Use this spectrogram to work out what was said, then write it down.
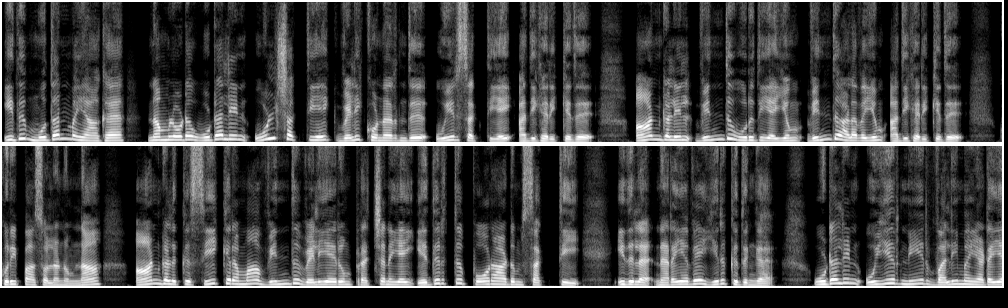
இது முதன்மையாக நம்மளோட உடலின் உள் சக்தியை வெளிக்கொணர்ந்து உயிர் சக்தியை அதிகரிக்குது. ஆண்களில் விந்து உறுதியையும் விந்து அளவையும் அதிகரிக்குது. குறிப்பா சொல்லணும்னா ஆண்களுக்கு சீக்கிரமா விந்து வெளியேறும் பிரச்சனையை எதிர்த்து போராடும் சக்தி இதுல நிறையவே இருக்குதுங்க. உடலின் உயிர் நீர் வலிமையடைய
